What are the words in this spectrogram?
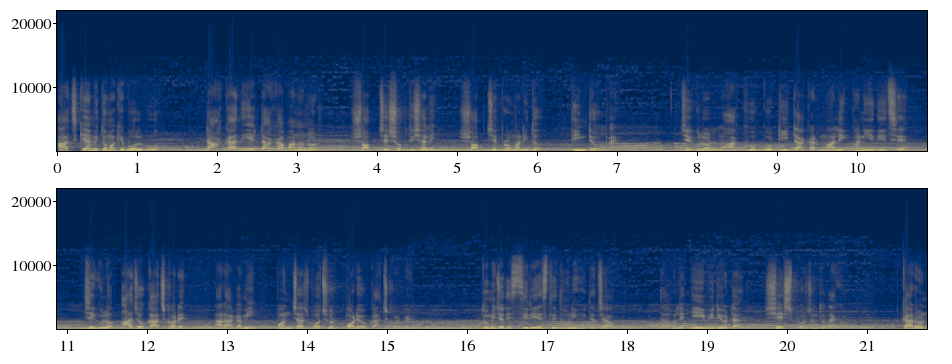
আজকে আমি তোমাকে বলব, টাকা দিয়ে টাকা বানানোর সবচেয়ে শক্তিশালী, সবচেয়ে প্রমাণিত তিনটে উপায়, যেগুলো লাখো কোটি টাকার মালিক বানিয়ে দিয়েছে, যেগুলো আজও কাজ করে আর আগামী পঞ্চাশ বছর পরেও কাজ করবে। তুমি যদি সিরিয়াসলি ধনী হতে চাও, তাহলে এই ভিডিওটা শেষ পর্যন্ত দেখো। কারণ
